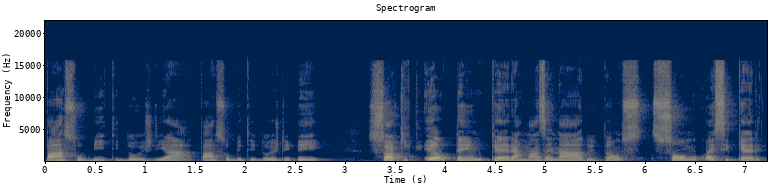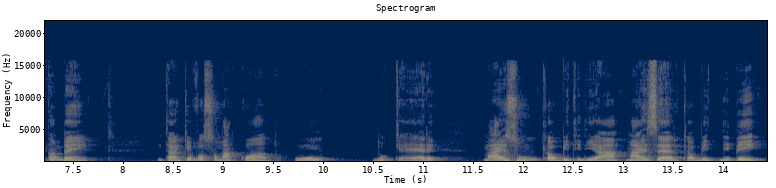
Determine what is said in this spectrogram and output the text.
Passo o bit 2 de A, passo o bit 2 de B. Só que eu tenho um carry armazenado, então somo com esse carry também. Então aqui eu vou somar quanto? 1 do carry, mais 1, que é o bit de A, mais 0, que é o bit de B.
